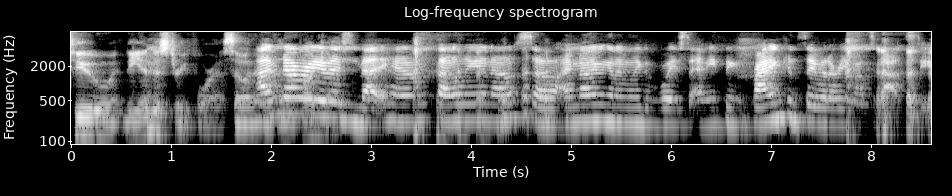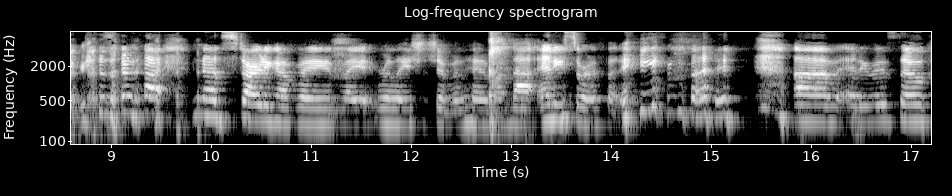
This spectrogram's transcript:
to the industry for us. So I've never even met him, funnily enough. So I'm not even gonna like voice anything. Brian can say whatever he wants about Steve because I'm not not starting up my my relationship with him on that any sort of footing. but um, anyway, so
